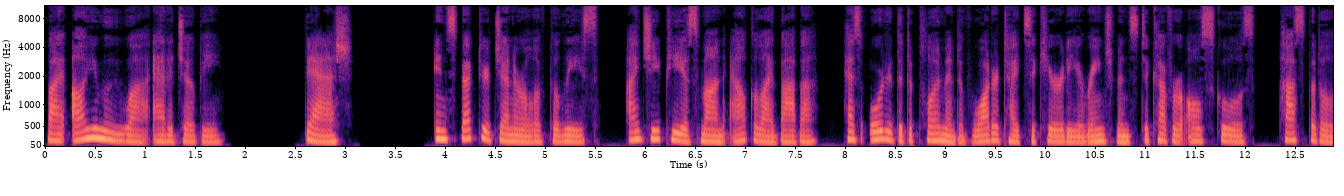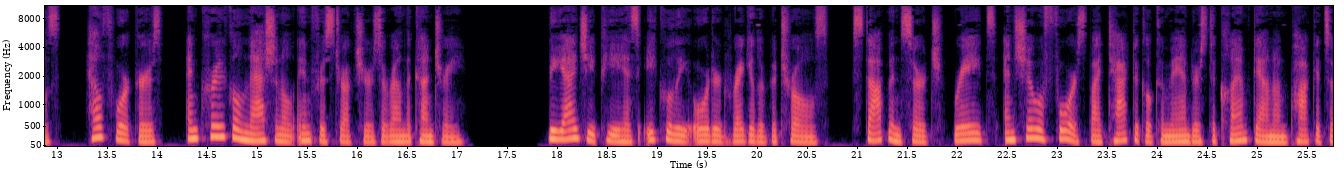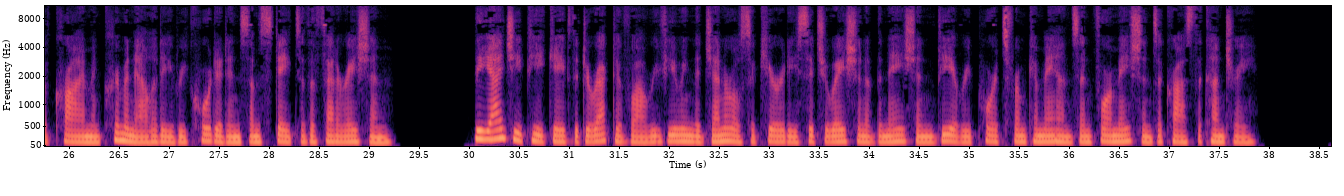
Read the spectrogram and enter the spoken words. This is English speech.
By Olumuyiwa Adejobi. Dash. Inspector General of Police, IGP Usman Alkali Baba, has ordered the deployment of watertight security arrangements to cover all schools, hospitals, health workers, and critical national infrastructures around the country. The IGP has equally ordered regular patrols, stop and search, raids, and show of force by tactical commanders to clamp down on pockets of crime and criminality recorded in some states of the Federation. The IGP gave the directive while reviewing the general security situation of the nation via reports from commands and formations across the country.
